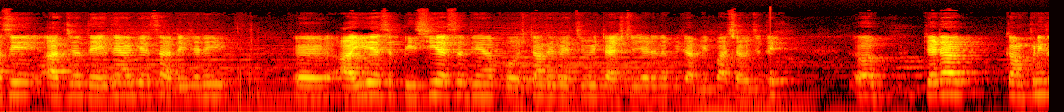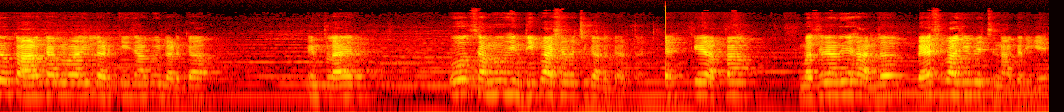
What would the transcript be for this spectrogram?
ਅਸੀਂ ਅੱਜ ਦੇਖਦੇ ਹਾਂ ਕਿ ਸਾਡੀ ਜਿਹੜੀ ਆਈਏਐਸ ਪੀਸੀਐਸ ਦੀਆਂ ਪੋਸਟਾਂ ਦੇ ਵਿੱਚ ਵੀ ਟੈਸਟ ਜਿਹੜੇ ਨੇ ਪੰਜਾਬੀ ਭਾਸ਼ਾ ਵਿੱਚ ਦੇ ਜਿਹੜਾ ਕੰਪਨੀ ਤੋਂ ਕਾਲ ਕਰਨ ਵਾਲੀ ਲੜਕੀ ਜਾਂ ਕੋਈ ਲੜਕਾ, EMPLOYER, ਉਹ ਸਾਨੂੰ ਹਿੰਦੀ ਭਾਸ਼ਾ ਵਿੱਚ ਗੱਲ ਕਰਦਾ ਹੈ ਕਿ ਆਪਾਂ ਮਸਲਿਆਂ ਦੇ ਹੱਲ ਬਹਿਸਬਾਜ਼ੀ ਵਿੱਚ ਨਾ ਕਰੀਏ।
